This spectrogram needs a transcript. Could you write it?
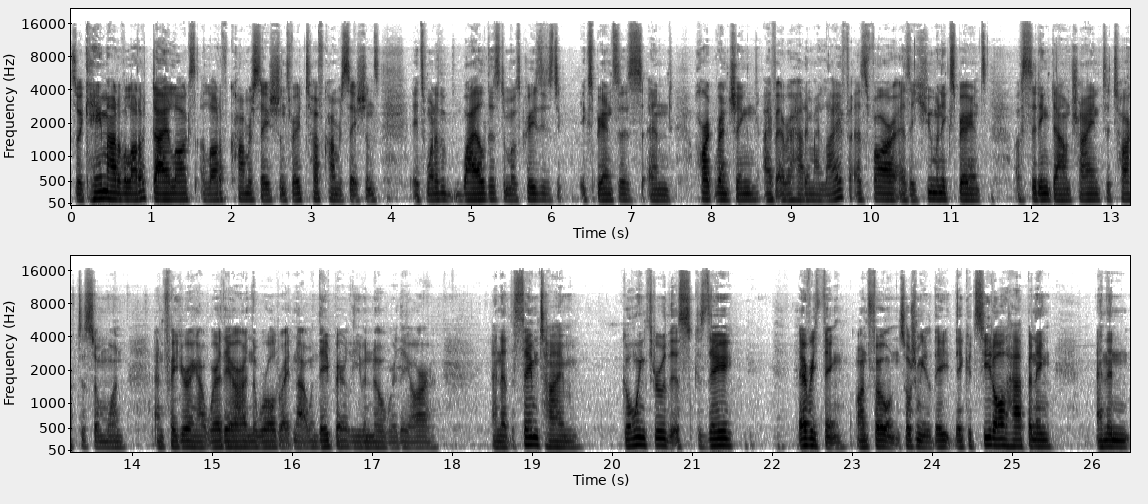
So it came out of a lot of dialogues, a lot of conversations, very tough conversations. It's one of the wildest and most craziest experiences and heart wrenching I've ever had in my life, as far as a human experience of sitting down, trying to talk to someone and figuring out where they are in the world right now when they barely even know where they are. And at the same time, going through this, because they, everything on phone, social media, they, they could see it all happening. And then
